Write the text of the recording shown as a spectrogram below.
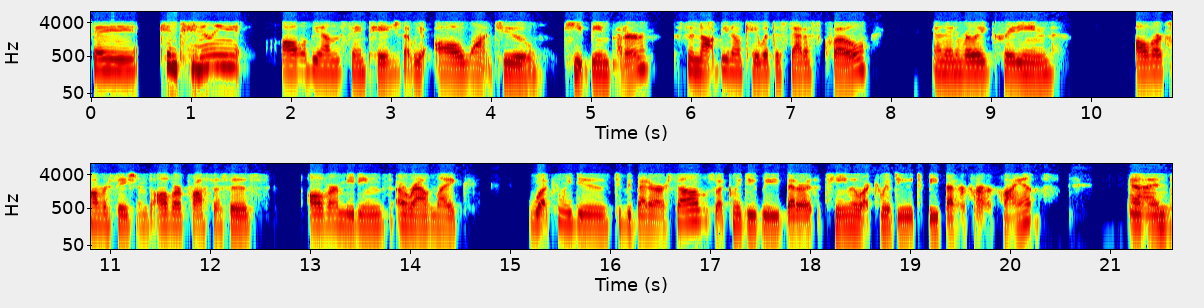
say continually all be on the same page that we all want to keep being better. So not being okay with the status quo and then really creating all of our conversations, all of our processes, all of our meetings around like what can we do to be better ourselves? What can we do to be better as a team? And what can we do to be better for our clients? And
